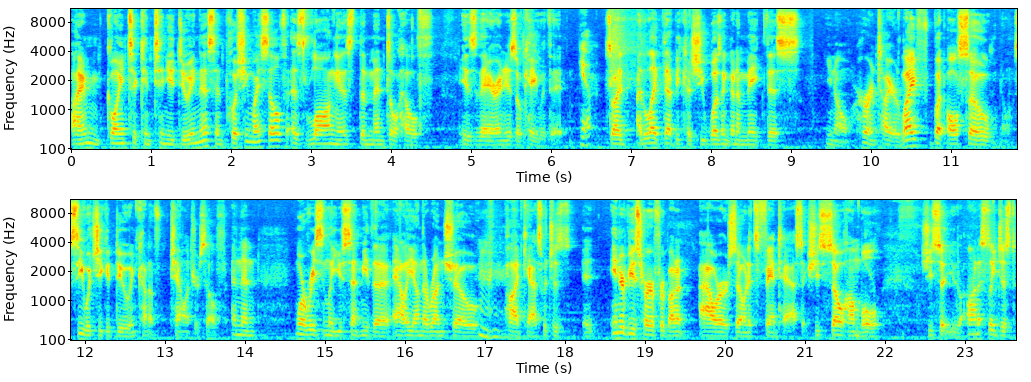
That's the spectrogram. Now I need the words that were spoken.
I'm going to continue doing this and pushing myself as long as the mental health is there and is okay with it. Yep. So I, I like that because she wasn't going to make this, you know, her entire life, but also you know, see what she could do and kind of challenge herself. And then more recently, you sent me the Ali on the Run Show podcast, which is it interviews her for about an hour or so, and it's fantastic. She's so humble. She's so, honestly just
